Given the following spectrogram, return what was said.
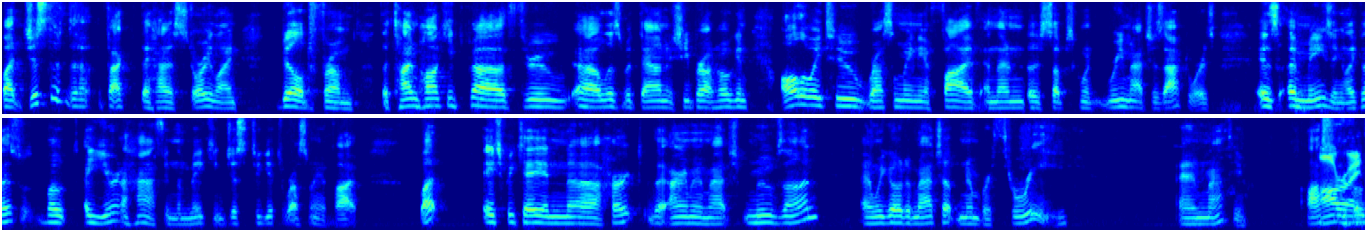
But just the, the fact that they had a storyline build from the time hockey uh, through uh, Elizabeth down and she brought Hogan all the way to WrestleMania 5 and then the subsequent rematches afterwards is amazing. Like this was about a year and a half in the making just to get to WrestleMania 5. But HBK and uh, Hart, the Iron Man match moves on and we go to matchup number three. And Matthew. Austin all right.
